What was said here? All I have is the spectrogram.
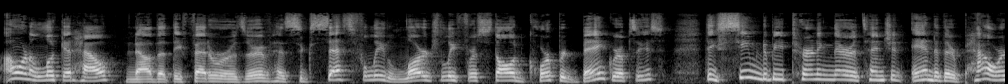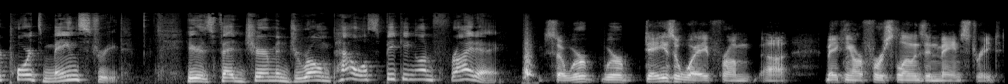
I want to look at how, now that the Federal Reserve has successfully largely forestalled corporate bankruptcies, they seem to be turning their attention and their power towards Main Street. Here's Fed Chairman Jerome Powell speaking on Friday. So we're, we're days away from uh, making our first loans in Main Street.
